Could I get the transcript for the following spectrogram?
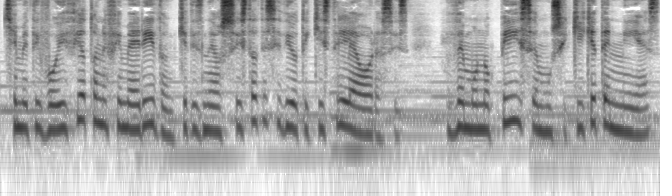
και με τη βοήθεια των εφημερίδων και της νεοσύστατης ιδιωτικής τηλεόρασης δαιμονοποίησε μουσική και ταινίες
